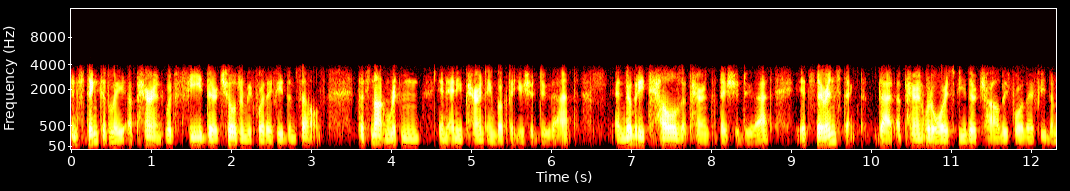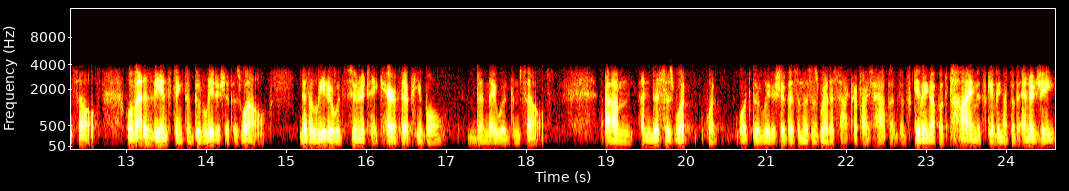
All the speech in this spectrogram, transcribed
instinctively, a parent would feed their children before they feed themselves. That's not written in any parenting book that you should do that. And nobody tells a parent that they should do that. It's their instinct that a parent would always feed their child before they feed themselves. Well, that is the instinct of good leadership as well, that a leader would sooner take care of their people than they would themselves. Um, and this is what, what, what good leadership is, and this is where the sacrifice happens. It's giving up of time, it's giving up of energy,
